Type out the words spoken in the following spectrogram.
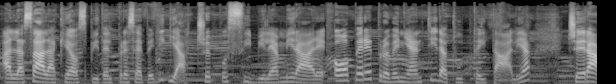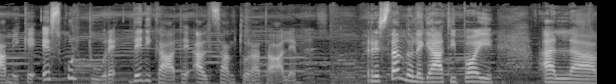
alla sala che ospita il presepe di ghiaccio è possibile ammirare opere provenienti da tutta Italia, ceramiche e sculture dedicate al Santo Natale. Restando legati poi alla,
